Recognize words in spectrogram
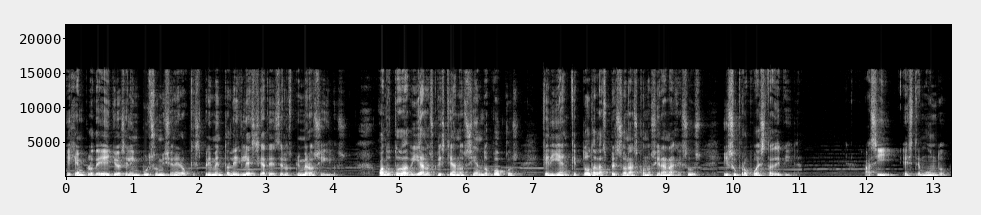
Ejemplo de ello es el impulso misionero que experimentó la Iglesia desde los primeros siglos, cuando todavía los cristianos, siendo pocos, querían que todas las personas conocieran a Jesús y su propuesta de vida. Así, este mundo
